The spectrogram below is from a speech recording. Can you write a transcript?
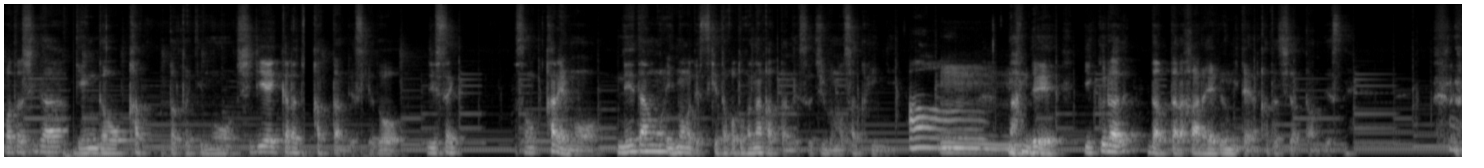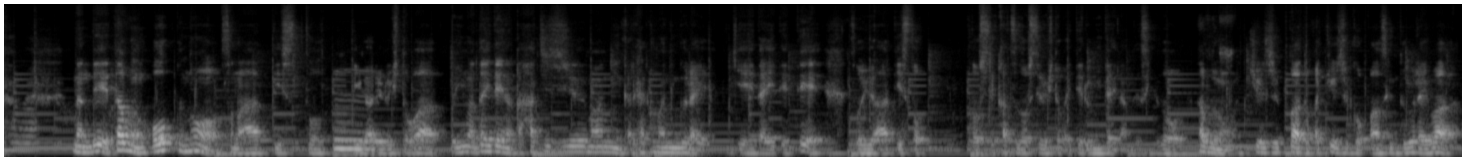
私が原画を買った時も知り合いから買ったんですけど実際その彼も値段を今までつけたことがなかったんです自分の作品に。なんでいくらだったら払えるみたいな形だったんですね。なんで多分多くのそのアーティストって言われる人は、今大体なんか80万人から100万人ぐらい芸大出てそういうアーティストととして活動してる人がいてるみたいなんですけど、多分90%とか95%ぐらいは、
